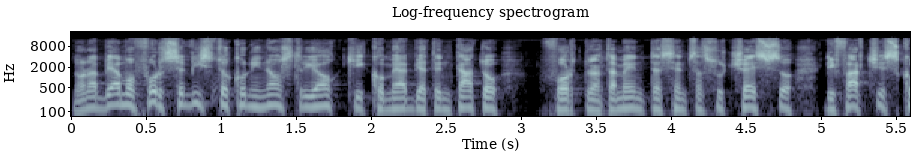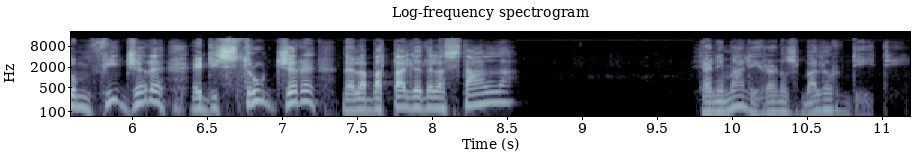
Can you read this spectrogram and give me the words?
Non abbiamo forse visto con i nostri occhi come abbia tentato, fortunatamente senza successo, di farci sconfiggere e distruggere nella battaglia della stalla? Gli animali erano sbalorditi.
